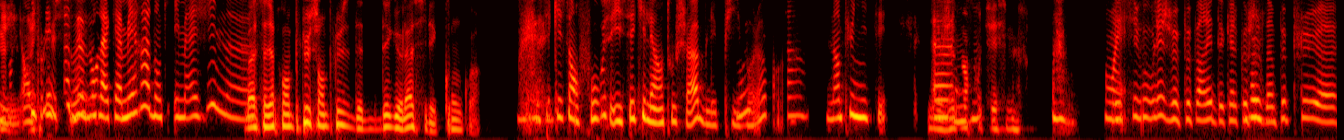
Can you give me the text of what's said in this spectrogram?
Mm. en il plus, ça ouais. devant la caméra, donc imagine. euh, Bah, c'est-à-dire qu'en plus, en plus d'être dégueulasse, il est con, quoi. C'est qu'il s'en fout, il sait qu'il est intouchable, et puis Oui, voilà, quoi. ah, l'impunité. Le Euh, jeu mhm. Mais Ouais. si vous voulez, je peux parler de quelque chose d'un peu plus, euh,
